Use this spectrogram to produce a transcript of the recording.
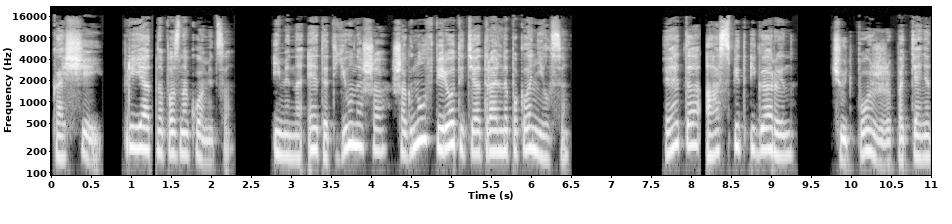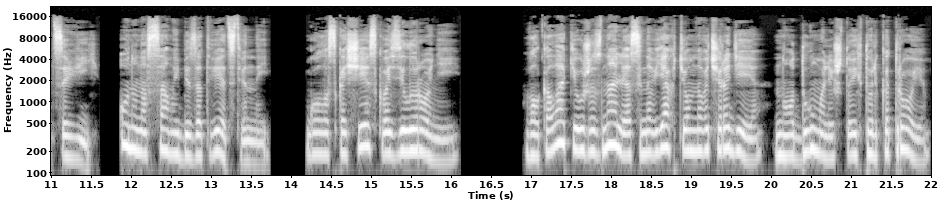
Кощей. Приятно познакомиться. Именно этот юноша шагнул вперед и театрально поклонился. Это Аспид и Горын. Чуть позже подтянется Вий. Он у нас самый безответственный. Голос Кощея сквозил иронией. Волколаки уже знали о сыновьях темного чародея, но думали, что их только трое.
